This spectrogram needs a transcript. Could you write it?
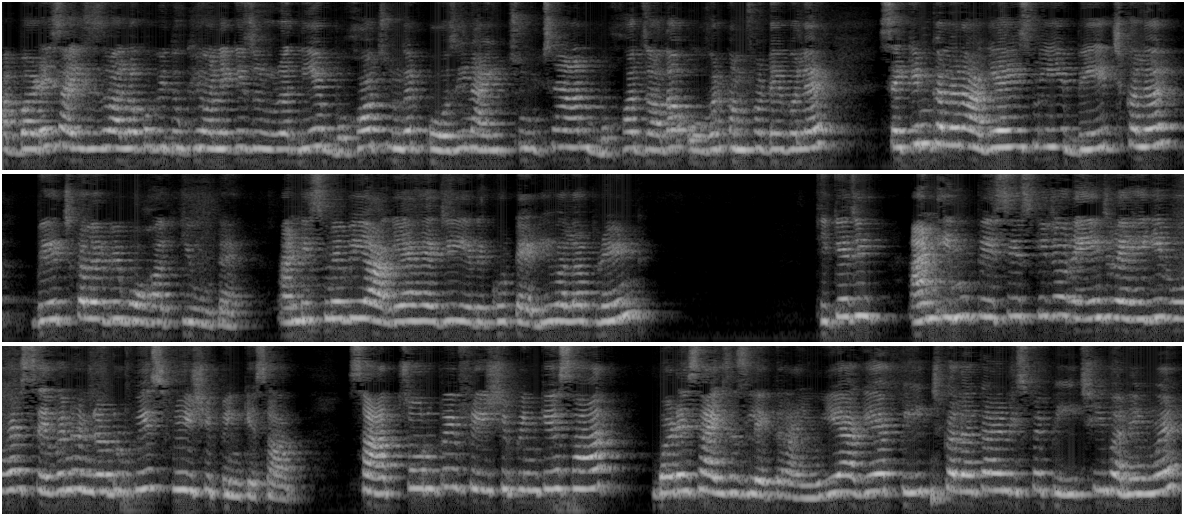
अब बड़े साइजेस वालों को भी दुखी होने की ज़रूरत नहीं है। बहुत सुंदर कोजी नाइट सूट्स हैं एंड बहुत ज़्यादा ओवर कंफर्टेबल है। सेकेंड कलर आ गया है इसमें ये बेज कलर बेज कलर भी बहुत क्यूट है। एंड इसमें भी आ गया है जी, ये देखो टेडी वाला प्रिंट ठीक है जी? एंड इन पीसेस की जो रेंज रहेगी वो है seven hundred rupees free shipping के साथ। सात सौ रुपए फ्री शिपिंग के साथ बड़े साइजेस लेकर आई हूँ। ये आ गया पीच कलर का एंड इसमें पीच ही बने हुए हैं।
